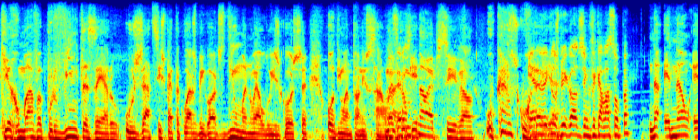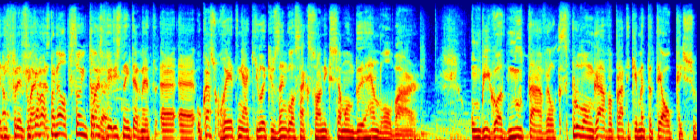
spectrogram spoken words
que arrumava por 20 a 0 os já de si espetaculares bigodes de um Manuel Luís Goxa ou de um António Sala. Mas era um- Não é possível. O Carlos Correia... Era daqueles bigodes em que ficava a sopa? Não, é, não, é diferente. ficava Vai- a panela de pressão inteira. Vais ver isto na internet. Ah, ah, o Carlos Correia tinha aquilo a que os anglo-saxónicos chamam de handlebar. Um bigode notável que se prolongava praticamente até ao queixo.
